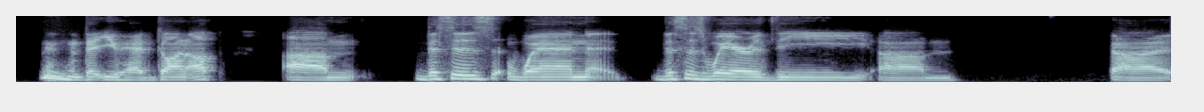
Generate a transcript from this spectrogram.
that you had gone up. Um this is when this is where the um uh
